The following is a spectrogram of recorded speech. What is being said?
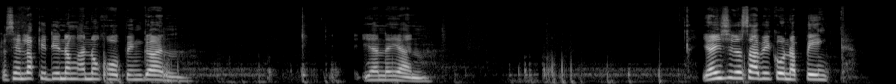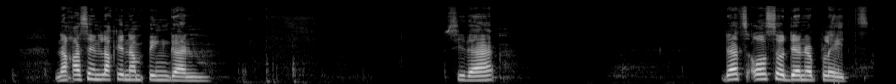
Kasing laki din ng ano ko, pinggan. Yan na yan. Yan yung sinasabi ko na pink. Na kasing laki ng pinggan. See that? That's also dinner plates.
